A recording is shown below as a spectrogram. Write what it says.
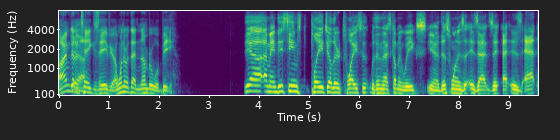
I'm going to Yeah. take Xavier. I wonder what that number will be. Yeah, I mean these teams play each other twice within the next coming weeks. You know, this one is is at is at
